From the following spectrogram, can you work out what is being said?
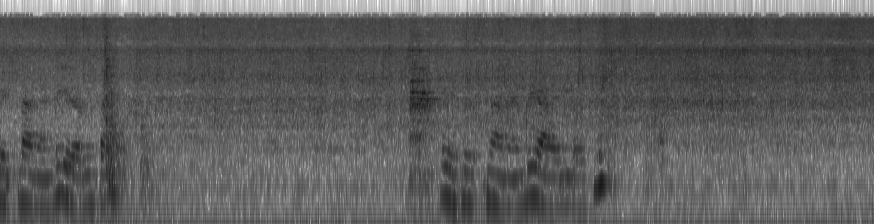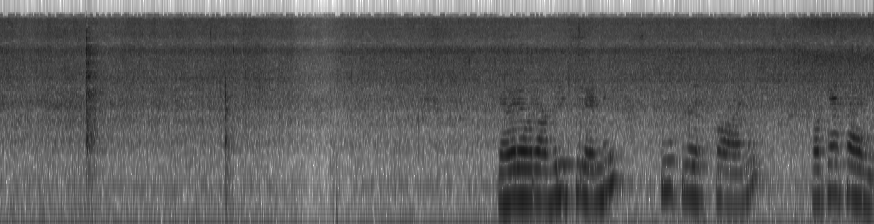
పెట్టినానండి ఇదంతా. వేసేసినానండి ఆయిల్లోకి. ఎవరెవరు అభిరుచులండి చూసి వేసుకోవాలి ఒకేసారి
